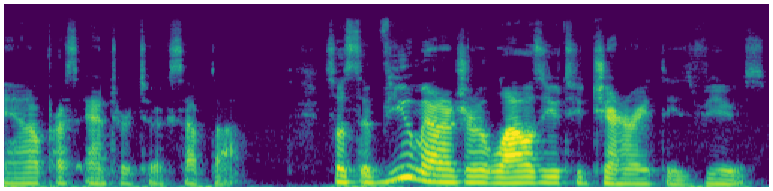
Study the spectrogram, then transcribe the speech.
and I'll press enter to accept that. So it's the view manager that allows you to generate these views.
